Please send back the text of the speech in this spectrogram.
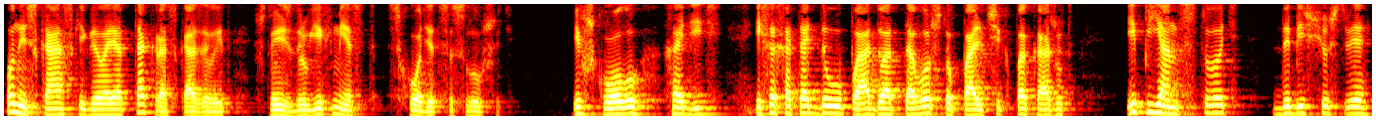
он и сказки, говорят, так рассказывает, что из других мест сходятся слушать. И в школу ходить, и хохотать до упаду от того, что пальчик покажут, и пьянствовать до бесчувствия,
